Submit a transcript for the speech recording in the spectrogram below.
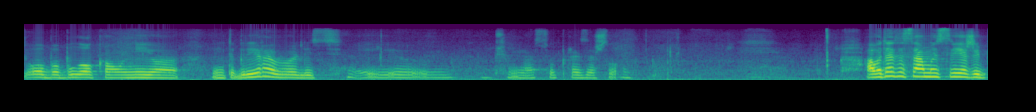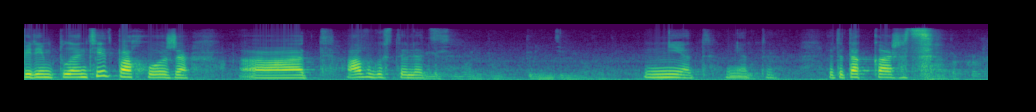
оба блока у нее интегрировались, и в общем у нас все произошло. А вот это самый свежий переимплантит, похоже, от августа или от... Мы снимали там три недели назад. Нет, нет. Вот. Это так кажется. А, так кажется.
